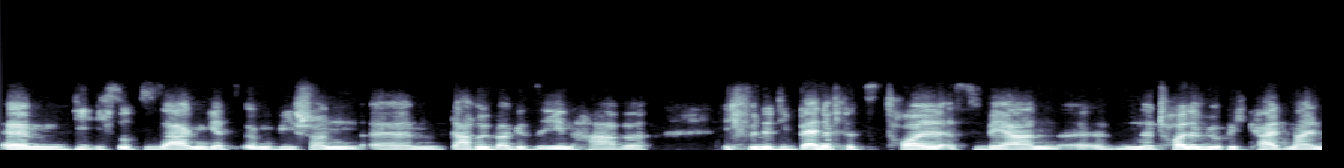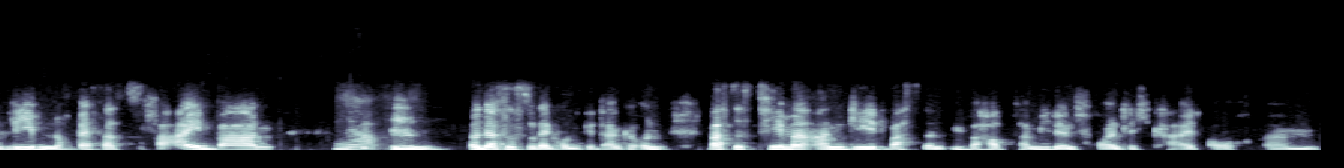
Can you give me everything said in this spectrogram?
ähm, die ich sozusagen jetzt irgendwie schon ähm, darüber gesehen habe. Ich finde die Benefits toll. Es wäre äh, eine tolle Möglichkeit, mein Leben noch besser zu vereinbaren. Ja. Und das ist so der Grundgedanke. Und was das Thema angeht, was denn überhaupt Familienfreundlichkeit auch ähm,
